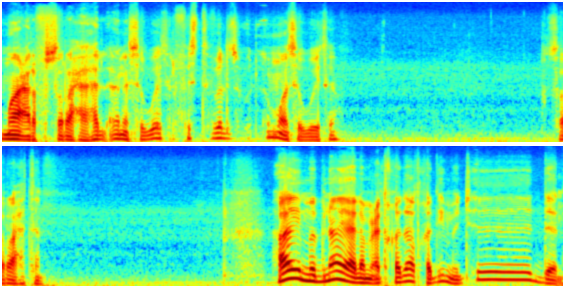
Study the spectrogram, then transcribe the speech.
ما أعرف الصراحة هل أنا سويت ال festivals ولا ما سويته؟ صراحة. هاي مبناية على معتقدات قديمة جدا.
